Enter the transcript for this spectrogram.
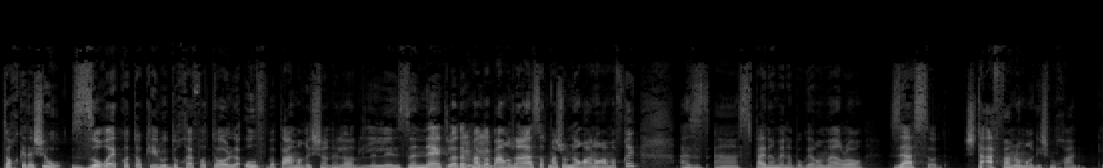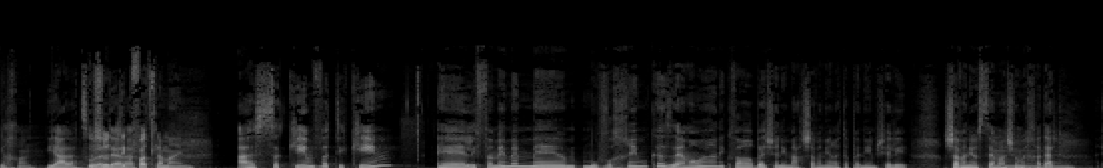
תוך כדי שהוא זורק אותו, כאילו דוחף אותו לעוף בפעם הראשונה, לא, לזנק, לא יודעת mm-hmm. מה, בפעם הראשונה לעשות משהו נורא נורא מפחיד, אז הספיידרמן הבוגר אומר לו, זה הסוד, שאתה אף פעם לא מרגיש מוכן. נכון. יאללה, צאו לדרך. פשוט לקפוץ למים. עסקים ותיקים, לפעמים הם uh, מובכים כזה, הם אומרים, אני כבר הרבה שנים, מה, עכשיו אני אראה את הפנים שלי? עכשיו אני עושה משהו mm. מחדש? Uh,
